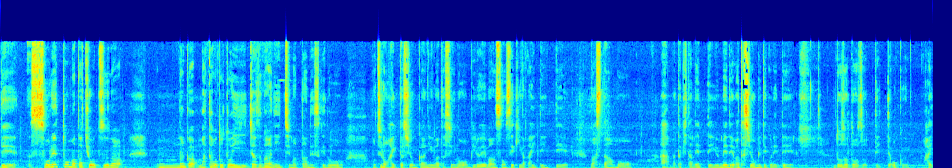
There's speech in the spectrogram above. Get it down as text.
でそれとまた共通がうんなんかまた一昨日ジャズバーに行っちまったんですけどもちろん入った瞬間に私のビル・エヴァンスの席が空いていてマスターもあまた来たねっていう目で私を見てくれてどうぞどうぞって言って奥入っ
